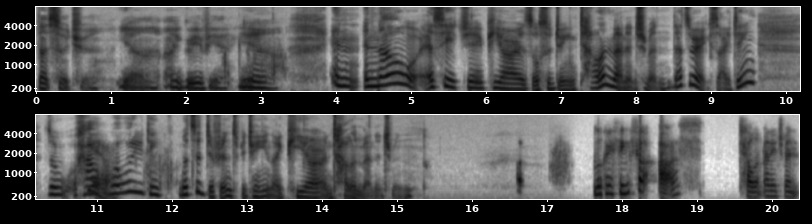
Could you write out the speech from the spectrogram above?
that's so true. Yeah, I agree with you. Yeah, and and now SHAPR is also doing talent management. That's very exciting. So how Yeah. what do you think? What's the difference between like PR and talent management? Look, I think for us, talent management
